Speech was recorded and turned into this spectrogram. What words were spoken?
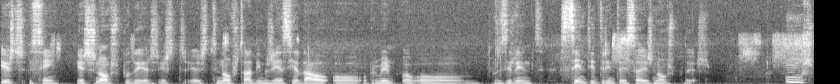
estes, sim, estes novos poderes, este, este novo estado de emergência dá ao, ao, primeiro, ao, ao, presidente 136 novos poderes. Uns,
